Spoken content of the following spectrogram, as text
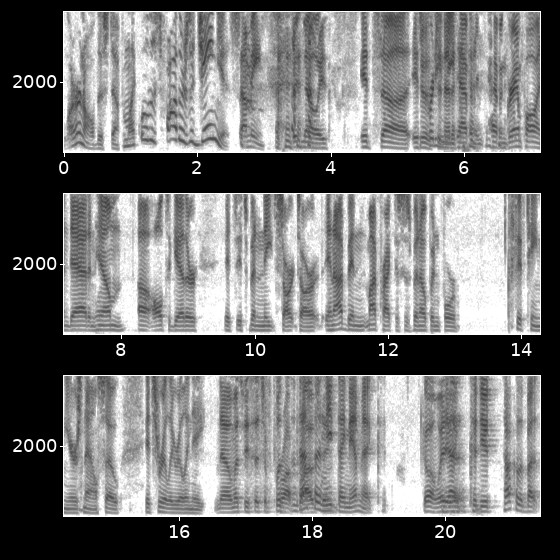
learn all this stuff? I'm like, well, his father's a genius. I mean, but no, he's it's uh, it's it pretty genetic. neat having having grandpa and dad and him uh, all together. It's it's been a neat start to our and I've been my practice has been open for 15 years now, so it's really really neat. No, it must be such a pro- well, that's a thing. neat dynamic. Go on, wait. Yeah, could you talk about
